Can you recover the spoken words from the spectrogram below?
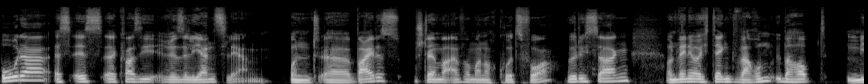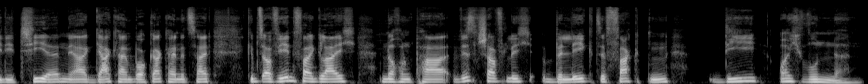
oder es ist äh, quasi Resilienz lernen. Und äh, beides stellen wir einfach mal noch kurz vor, würde ich sagen. Und wenn ihr euch denkt, warum überhaupt meditieren, ja, gar keinen Bock, gar keine Zeit, gibt's auf jeden Fall gleich noch ein paar wissenschaftlich belegte Fakten, die euch wundern.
